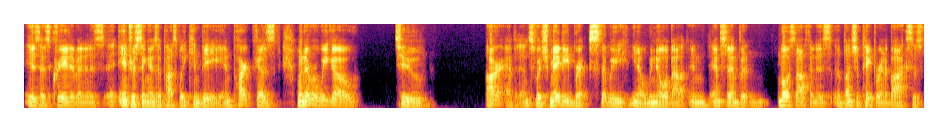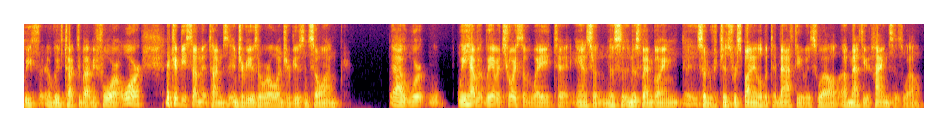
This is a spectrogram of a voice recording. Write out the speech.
is as creative and as interesting as it possibly can be in part because whenever we go to our evidence, which may be bricks that we, you know, we know about in Amsterdam, but most often is a bunch of paper in a box, as we've we've talked about before, or it could be sometimes interviews or oral interviews and so on. Uh, we're we have a, we have a choice of way to answer them. This in this way, I'm going uh, sort of just responding a little bit to Matthew as well, uh, Matthew Hines as well.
